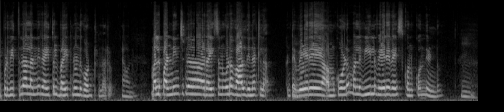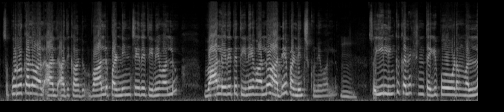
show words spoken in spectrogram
ఇప్పుడు విత్తనాలన్నీ రైతులు బయట నుండి కొంటున్నారు. అవును. మళ్ళీ పండించిన రైస్ అని కూడా వాళ్ళు తినట్లా. అంటే వేరే అమ్ముకోవడం మళ్ళీ వీళ్ళు వేరే రైస్ కొనుక్కొని తినడం. సో పూర్వకాలం అది కాదు. వాళ్ళు పండించేది తినేవాళ్ళు వాళ్ళు ఏదైతే తినేవాళ్ళో అదే పండించుకునేవాళ్ళు సో ఈ లింక్ కనెక్షన్ తెగిపోవడం వల్ల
